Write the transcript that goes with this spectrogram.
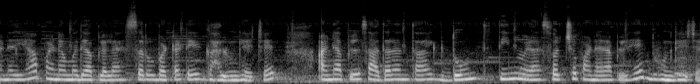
आणि ह्या पाण्यामध्ये आपल्याला सर्व बटाटे घालून घ्यायचे आहेत. आणि आपल्याला साधारणतः एक दोन ते तीन वेळा स्वच्छ पाण्याने आपल्याला हे धुवून घ्यायचे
